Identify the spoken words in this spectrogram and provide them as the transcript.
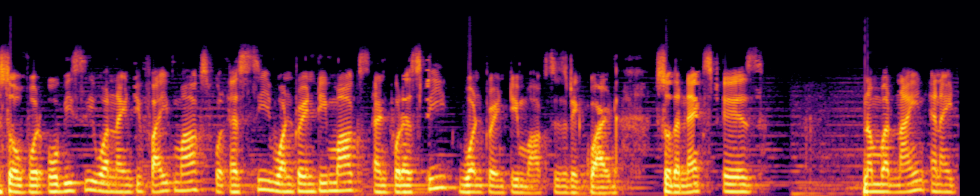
So for OBC 195 marks for SC 120 marks and for ST 120 marks is required. So the next is number 9 NIT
